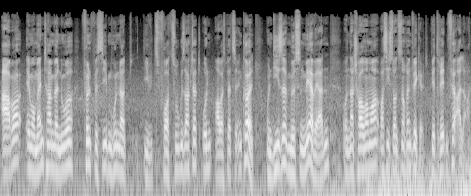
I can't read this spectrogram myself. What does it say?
aber im Moment haben wir nur 500 bis 700 die Ford zugesagt hat, und Arbeitsplätze in Köln. Und diese müssen mehr werden. Und dann schauen wir mal, was sich sonst noch entwickelt. Wir treten für alle an.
